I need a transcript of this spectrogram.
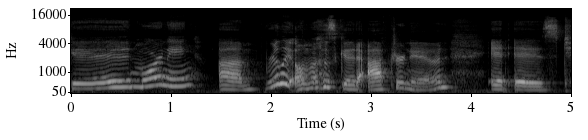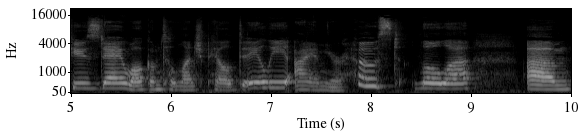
Good morning. Um, really almost good afternoon. It is Tuesday. Welcome to Lunch Pail Daily. I am your host, Lola. Um,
